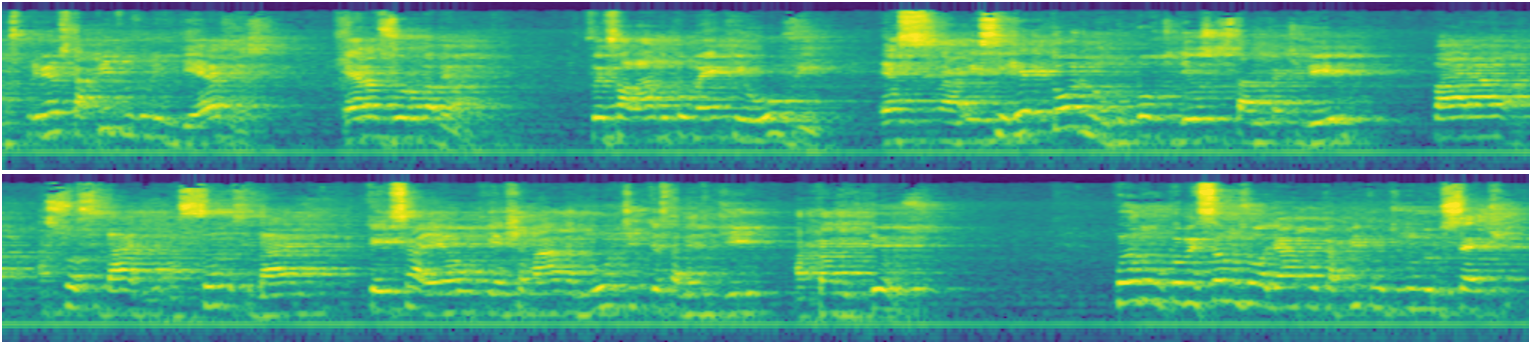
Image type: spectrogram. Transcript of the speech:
nos primeiros capítulos do livro de Esdras, era Zorobabel. Foi falado como é que houve essa, esse retorno do povo de Deus que está no cativeiro para a sua cidade, a santa cidade, que é Israel, que é chamada no Antigo Testamento de a casa de Deus. Quando começamos a olhar para o capítulo de número 7,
